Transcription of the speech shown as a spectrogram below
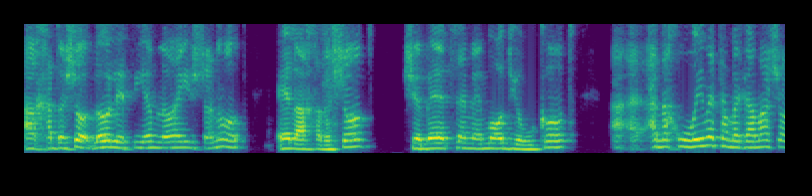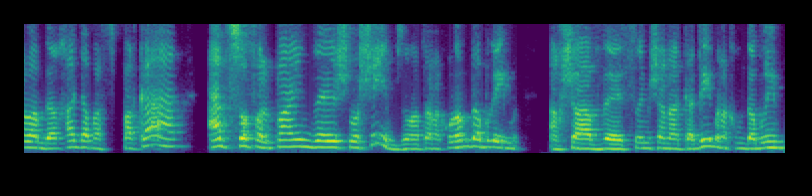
החדשות, לא לתיאם, לא הישנות, אלא החדשות, שבעצם הן מאוד ירוקות. אנחנו רואים את המגמה של העולם, דרך אגב, אספקה עד סוף 2030, זאת אומרת, אנחנו לא מדברים עכשיו 20 שנה קדימה, אנחנו מדברים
